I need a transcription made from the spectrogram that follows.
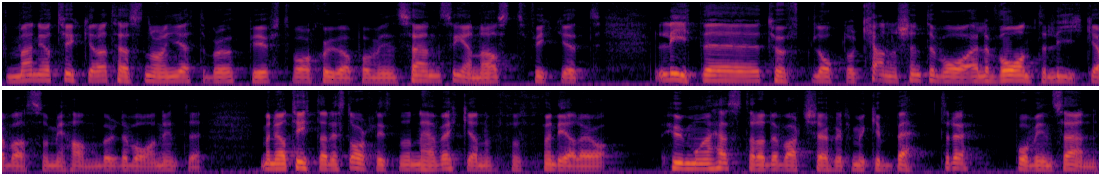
Men jag tycker att hästen har en jättebra uppgift. Var sjua på Vincennes senast. Fick ett lite tufft lopp då. Kanske inte var, eller var inte lika vass som i Hamburg. Det var han inte. Men när jag tittade i startlistan den här veckan funderade jag. Hur många hästar hade varit särskilt mycket bättre på Vincennes?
